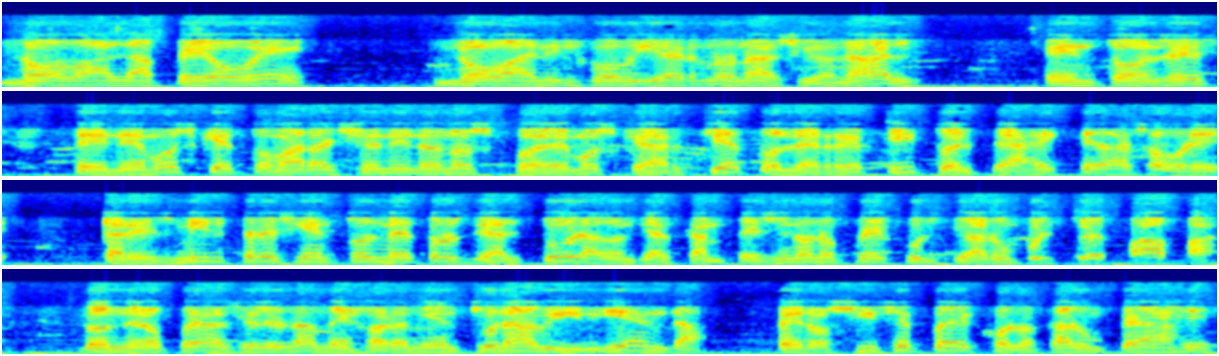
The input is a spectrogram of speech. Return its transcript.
no va la POE, no va el gobierno nacional. Entonces tenemos que tomar acción y no nos podemos quedar quietos. Le repito, el peaje queda sobre 3.300 metros de altura, donde al campesino no puede cultivar un bulto de papa, donde no puede hacerle un mejoramiento una vivienda, pero sí se puede colocar un peaje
